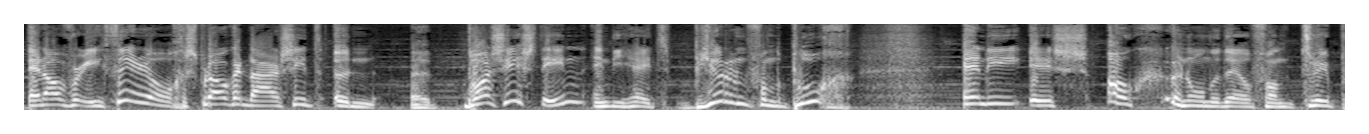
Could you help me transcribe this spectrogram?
En over Ethereal gesproken, daar zit een eh, bassist in. En die heet Björn van de Ploeg. En die is ook een onderdeel van Trip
